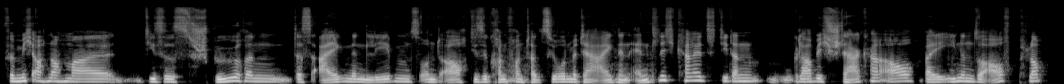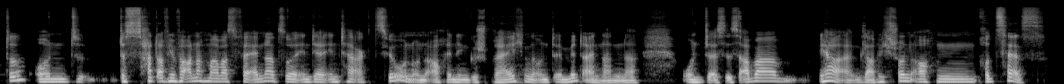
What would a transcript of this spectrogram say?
für mich auch nochmal dieses Spüren des eigenen Lebens und auch diese Konfrontation mit der eigenen Endlichkeit, die dann, glaube ich, stärker auch bei Ihnen so aufploppte. Und das hat auf jeden Fall auch nochmal was verändert, so in der Interaktion und auch in den Gesprächen und im Miteinander. Und es ist aber, ja, glaube ich, schon auch ein Prozess.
